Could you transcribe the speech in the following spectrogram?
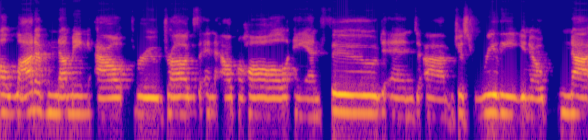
a lot of numbing out through drugs and alcohol and food and um, just really, you know, not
